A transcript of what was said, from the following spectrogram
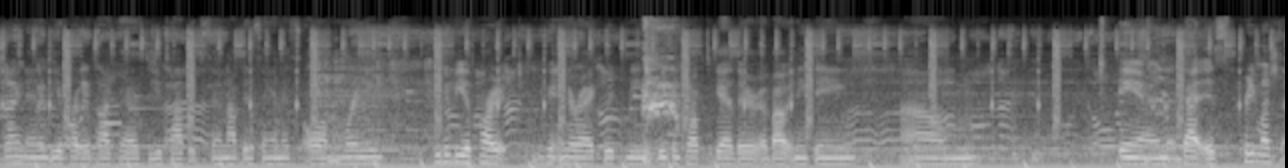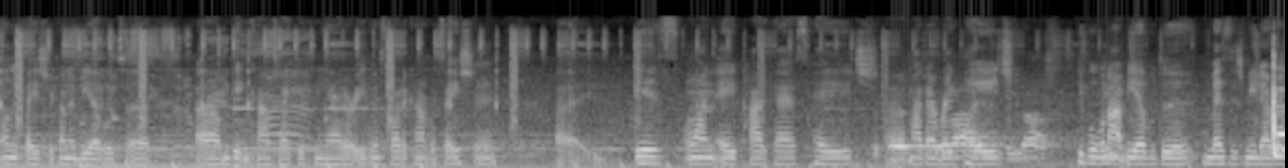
join in and be a part of the podcast, do your topics. And I've been saying this all morning. You can be a part, you can interact with me, we can talk together about anything. Um, and that is pretty much the only place you're going to be able to um, get in contact with me at or even start a conversation. Uh, is on a podcast page, uh, my direct page people will not be able to message me directly.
